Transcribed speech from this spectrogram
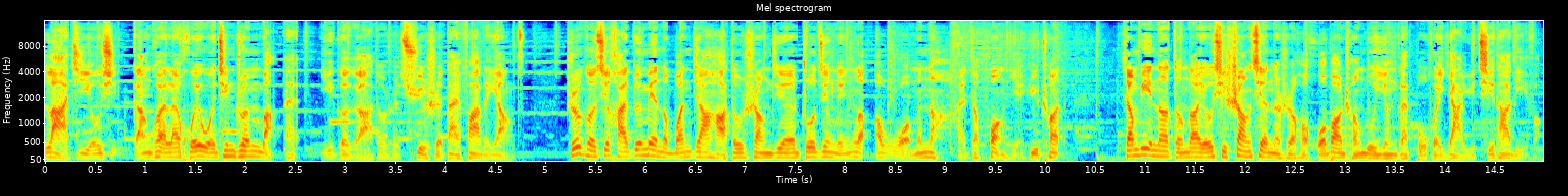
垃圾游戏，赶快来回我青春吧！哎，一个个啊都是蓄势待发的样子。只可惜海对面的玩家哈都上街捉精灵了，而我们呢还在望眼欲穿。想必呢等到游戏上线的时候，火爆程度应该不会亚于其他地方。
